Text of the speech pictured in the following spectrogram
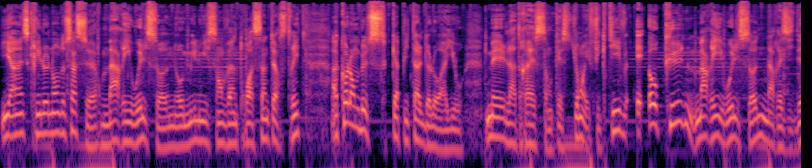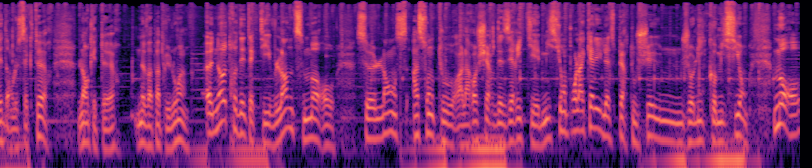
y a inscrit le nom de sa sœur, Mary Wilson, au 1823 Center Street, à Columbus, capitale de l'Ohio. Mais l'adresse en question est fictive et aucune Mary Wilson n'a résidé dans le secteur. L'enquêteur ne va pas plus loin. Un autre détective, Lance Morrow, se lance à son tour à la recherche des héritiers, mission pour laquelle il espère toucher une jolie commission. Morrow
